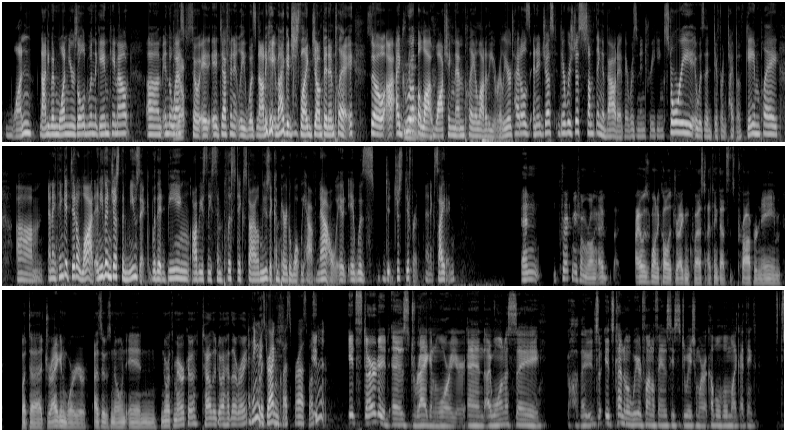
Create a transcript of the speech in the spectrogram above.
one, not even one years old when the game came out um, in the West. Yep. So it, it definitely was not a game I could just like jump in and play. So I, I grew up a lot watching them play a lot of the earlier titles, and it just there was just something about it. There was an intriguing story. It was a different type of gameplay. Um, and I think it did a lot. And even just the music, with it being obviously simplistic style music compared to what we have now, it, it was d- just different and exciting. And correct me if I'm wrong. I I always want to call it Dragon Quest. I think that's its proper name. But uh, Dragon Warrior, as it was known in North America. Tyler, do I have that right? I think it was Dragon Quest for us, wasn't it? It started as Dragon Warrior, and I want to say, oh, it's it's kind of a weird Final Fantasy situation where a couple of them, like I think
